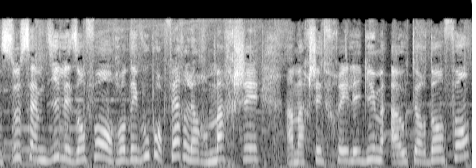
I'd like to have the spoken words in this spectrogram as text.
Ce samedi, les enfants ont rendez-vous pour faire leur marché. Un marché de fruits et légumes à hauteur d'enfants.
